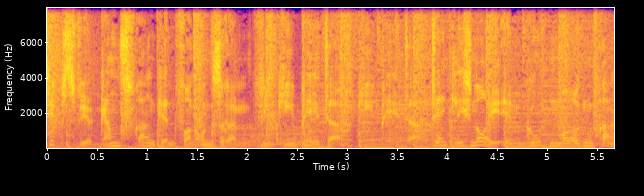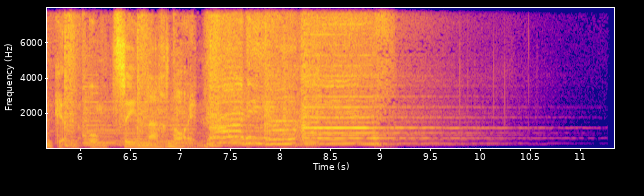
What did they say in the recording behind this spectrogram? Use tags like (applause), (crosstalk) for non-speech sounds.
Tipps für ganz Franken von unserem Wiki Peter. Wiki Peter. Täglich neu im Guten Morgen Franken um 10 nach 9. Radio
